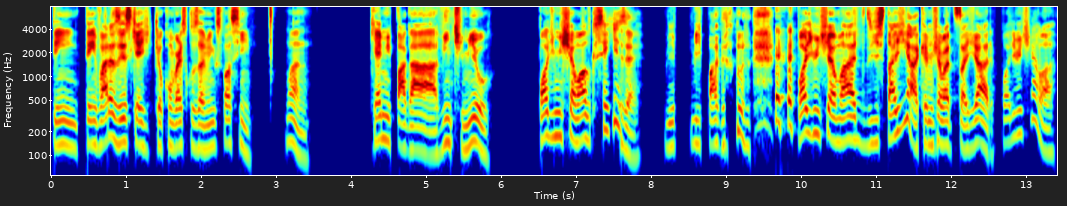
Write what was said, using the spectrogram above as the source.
tem, tem várias vezes que, que eu converso com os amigos e falo assim, mano, quer me pagar 20 mil? Pode me chamar do que você quiser me, me pagando. Pode me chamar de estagiário. Quer me chamar de estagiário? Pode me chamar.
